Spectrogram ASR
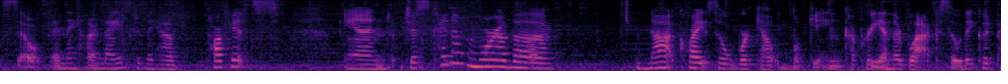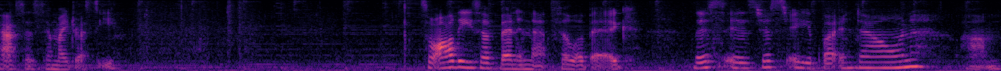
So, and they are nice because they have pockets and just kind of more of a not quite so workout looking capri and they're black so they could pass as semi-dressy. So all these have been in that fill-a bag. This is just a button down um,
